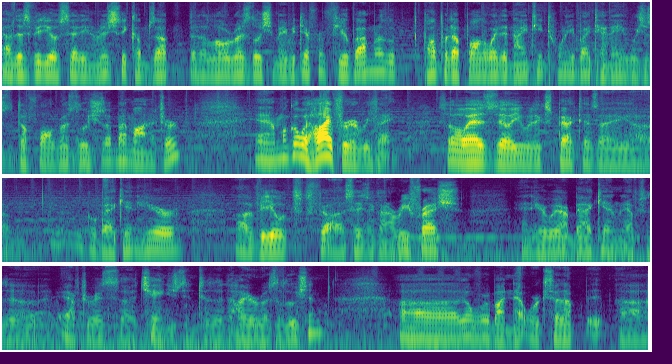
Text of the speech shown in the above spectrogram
Now this video setting initially comes up at a lower resolution, maybe different view, but I'm going to pump it up all the way to 1920 by 1080, which is the default resolution of my monitor. And I'm going to go with high for everything. So as uh, you would expect as I uh, go back in here, uh, video uh, settings are going to refresh and here we are back in after the after it's uh, changed into the higher resolution. Uh, don't worry about network setup. Uh,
